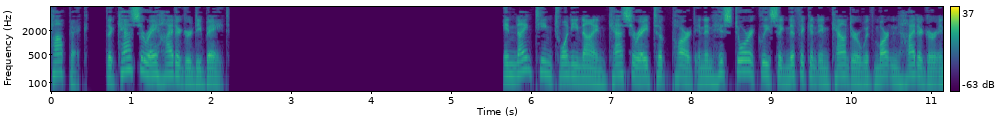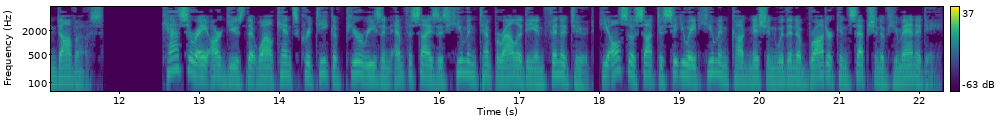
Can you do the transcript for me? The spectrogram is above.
The Cassirer–Heidegger debate In 1929 Cassirer took part in an historically significant encounter with Martin Heidegger in Davos. Cassirer argues that while Kant's critique of pure reason emphasizes human temporality and finitude, he also sought to situate human cognition within a broader conception of humanity.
